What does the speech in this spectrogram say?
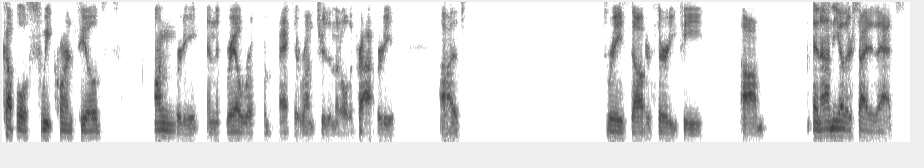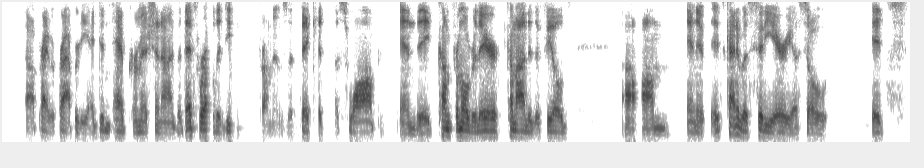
couple of sweet corn fields on property and the railroad track that runs through the middle of the property. Uh, it's raised up to 30 feet. Um, and on the other side of that's uh, private property I didn't have permission on, but that's where all the deep from. It was a thicket, a swamp, and they'd come from over there, come out of the fields. Um, and it, it's kind of a city area, so it's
